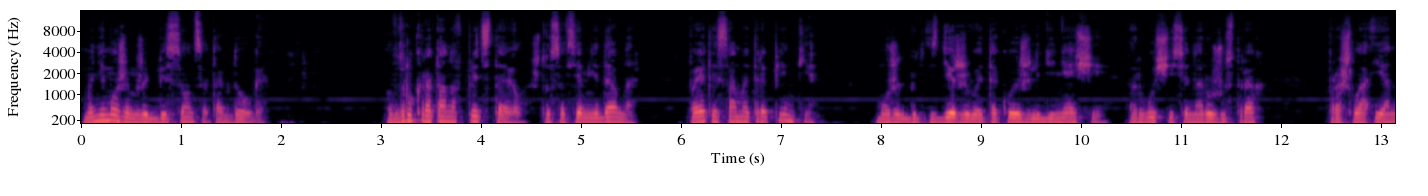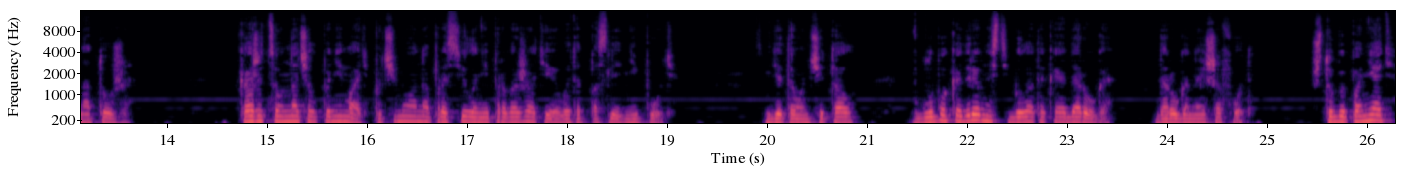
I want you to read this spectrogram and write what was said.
Мы не можем жить без солнца так долго. Вдруг Ротанов представил, что совсем недавно по этой самой тропинке, может быть, сдерживая такой же леденящий, рвущийся наружу страх, прошла и она тоже. Кажется, он начал понимать, почему она просила не провожать ее в этот последний путь. Где-то он читал, в глубокой древности была такая дорога, дорога на эшафот. Чтобы понять,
